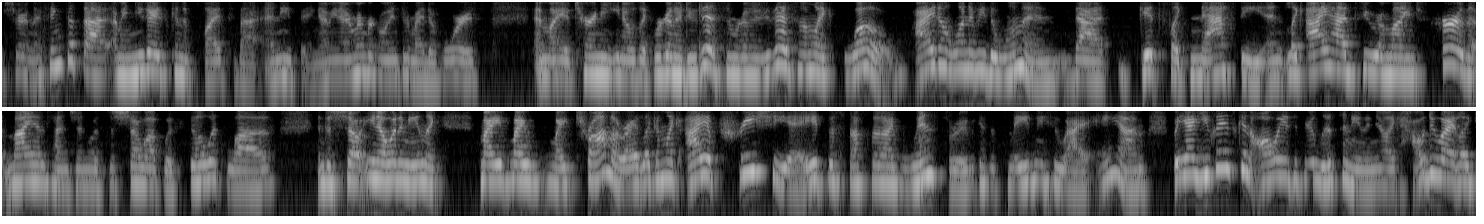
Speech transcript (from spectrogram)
Sure and i think that that i mean you guys can apply to that anything. I mean i remember going through my divorce and my attorney you know was like we're going to do this and we're going to do this. And i'm like whoa i don't want to be the woman that gets like nasty. And like i had to remind her that my intention was to show up with still with love and to show you know what i mean? Like my my my trauma right? Like i'm like i appreciate the stuff that i've went through because it's made me who i am. But yeah you guys can always if you're listening and you're like how do i like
